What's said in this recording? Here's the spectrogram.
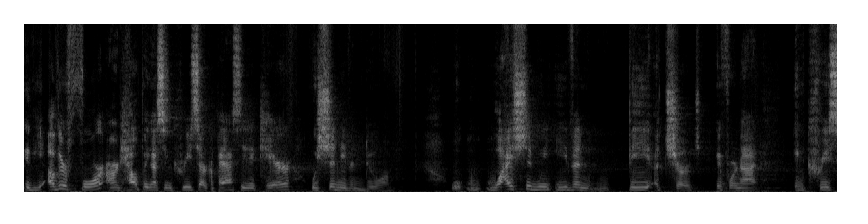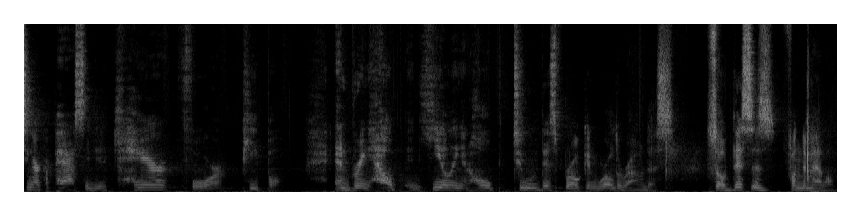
if the other four aren't helping us increase our capacity to care, we shouldn't even do them. Why should we even be a church if we're not increasing our capacity to care for people? And bring help and healing and hope to this broken world around us. So, this is fundamental.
